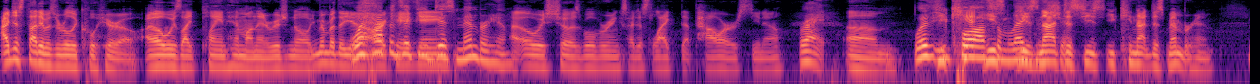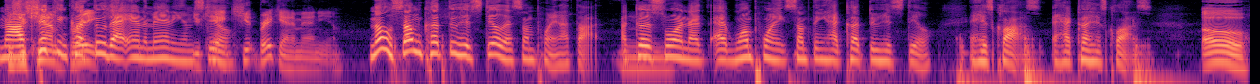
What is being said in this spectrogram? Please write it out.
I just thought he was a really cool hero. I always liked playing him on the original. You remember the uh, what happens if you dismember him? I always chose Wolverine because I just liked the powers, you know. right. Um, What if you, you pull can't. off He's, some legs? he's not just. He's you cannot dismember him. Nah, shit can't break- cut through that animanium You can't break adamantium. No, something cut through his steel at some point. I thought I could have Mm. sworn that at one point something had cut through his steel and his claws. It had cut his claws. Oh,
